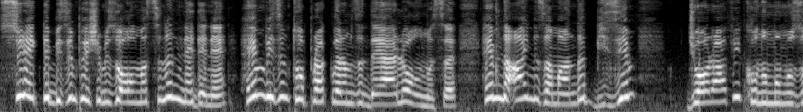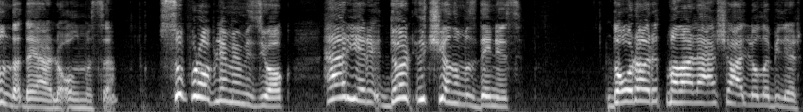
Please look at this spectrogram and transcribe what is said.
sürekli bizim peşimizde olmasının nedeni hem bizim topraklarımızın değerli olması hem de aynı zamanda bizim coğrafi konumumuzun da değerli olması. Su problemimiz yok. Her yeri 4 3 yanımız deniz. Doğru arıtmalarla her şey hallolabilir.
